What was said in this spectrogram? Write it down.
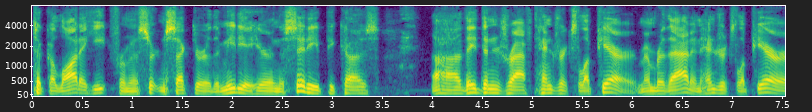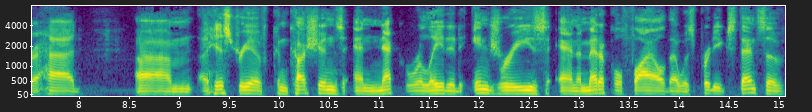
took a lot of heat from a certain sector of the media here in the city because uh, they didn't draft hendrix lapierre. Remember that? And hendrix lapierre had um, a history of concussions and neck related injuries and a medical file that was pretty extensive.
